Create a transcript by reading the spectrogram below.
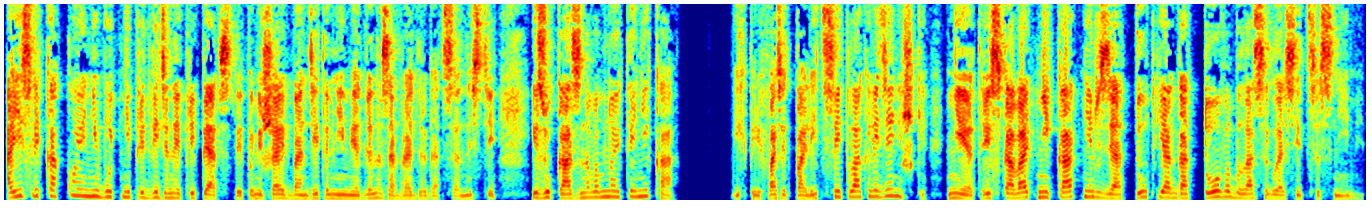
А если какое-нибудь непредвиденное препятствие помешает бандитам немедленно забрать драгоценности из указанного мной тайника? Их перехватит полиция и плакали денежки. Нет, рисковать никак нельзя, тут я готова была согласиться с ними.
